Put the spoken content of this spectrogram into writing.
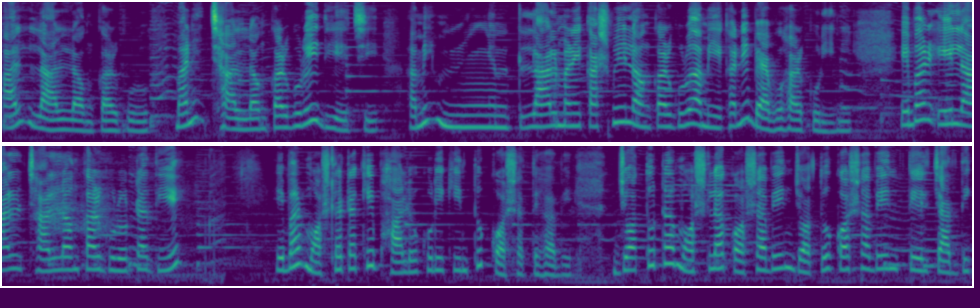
আর লাল লঙ্কার গুঁড়ো। মানে ঝাল লঙ্কার গুঁড়োই দিয়েছি। আমি লাল মানে কাশ্মীরি লঙ্কার গুঁড়ো আমি এখানে ব্যবহার করিনি। এবার এই লাল ঝাল লঙ্কার গুঁড়োটা দিয়ে এবার মশলাটাকে ভালো করে কিন্তু কষাতে হবে। যতটা মশলা কষাবেন, যত কষাবেন, তেল চারদিক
